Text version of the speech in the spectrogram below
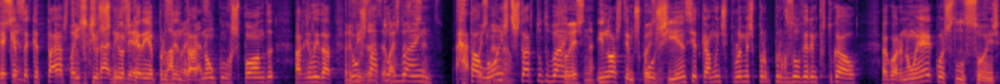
é que essa catástrofe é que, que, os senhores querem apresentar não corresponde à realidade. Previsões não está tudo bem. Ah, está longe não, não. de estar tudo bem. E nós temos pois consciência não. de que há muitos problemas por, por resolver em Portugal. Agora, não é com as soluções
